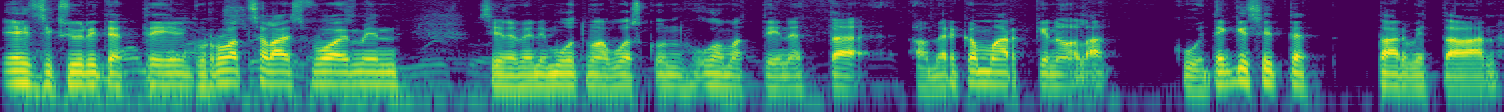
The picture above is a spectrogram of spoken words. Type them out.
Ensiksi yritettiin niin ruotsalaisvoimin. Siinä meni muutama vuosi, kun huomattiin, että Amerikan markkinoilla kuitenkin sitten tarvitaan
